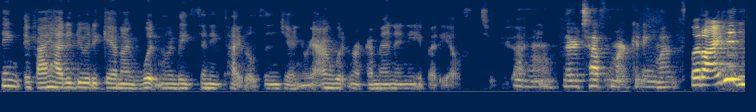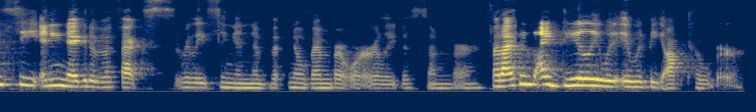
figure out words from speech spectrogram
think if I had to do it again, I wouldn't release any titles in January. I wouldn't recommend anybody else to do that. Mm-hmm. They're tough marketing months. But I didn't see any negative effects releasing in November or early December. But I think ideally it would be October,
